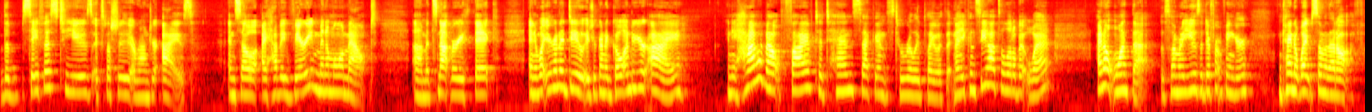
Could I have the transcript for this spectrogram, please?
the safest to use, especially around your eyes. And so I have a very minimal amount. Um, it's not very thick. And what you're gonna do is you're gonna go under your eye and you have about five to 10 seconds to really play with it. Now you can see how it's a little bit wet. I don't want that. So I'm gonna use a different finger and kind of wipe some of that off.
